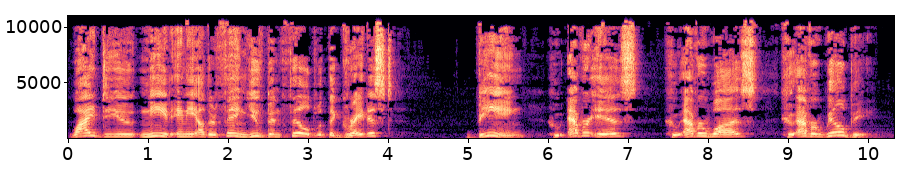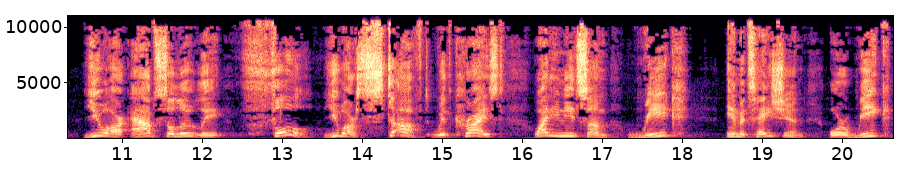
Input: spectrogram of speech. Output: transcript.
why do you need any other thing? You've been filled with the greatest being whoever is, whoever was, whoever will be. You are absolutely full. You are stuffed with Christ. Why do you need some weak imitation or weak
